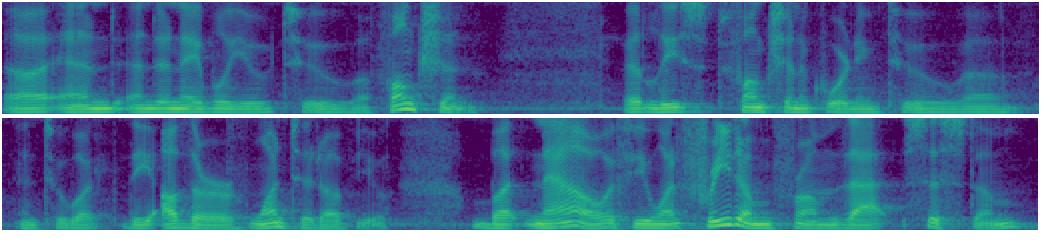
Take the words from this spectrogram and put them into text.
uh, and, and enable you to uh, function, at least function according to, uh, into what the other wanted of you. But now, if you want freedom from that system,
